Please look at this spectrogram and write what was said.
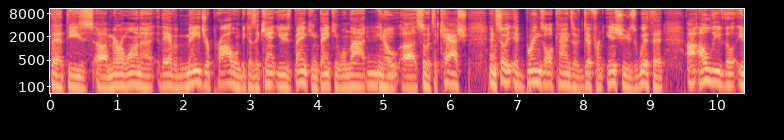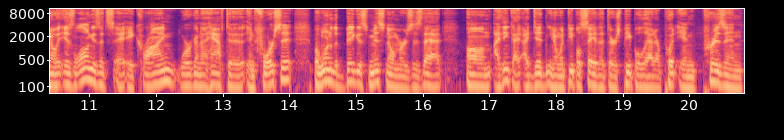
that these, uh, marijuana, they have a major problem because they can't use banking. Banking will not, mm-hmm. you know, mm-hmm. uh, so it's a cash. And so it, it, brings all kinds of different issues with it. I'll leave the, you know, as long as it's a, a crime, we're going to have to enforce it. But one one of the biggest misnomers is that um, I think I, I, did, you know, when people say that there's people that are put in prison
